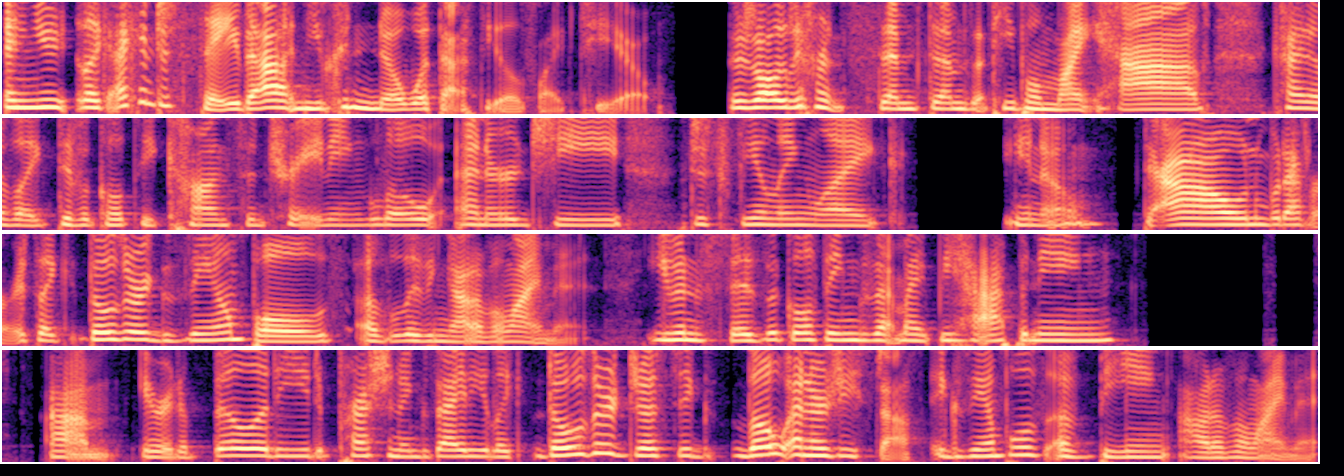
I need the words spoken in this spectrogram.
and you like, I can just say that and you can know what that feels like to you. There's all different symptoms that people might have, kind of like difficulty concentrating, low energy, just feeling like, you know, down, whatever. It's like those are examples of living out of alignment even physical things that might be happening, um, irritability, depression, anxiety, like those are just ex- low energy stuff, examples of being out of alignment.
